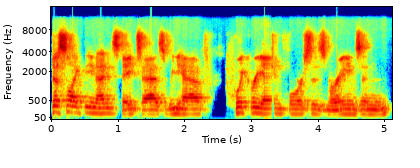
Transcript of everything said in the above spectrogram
just like the United States has. We have quick reaction forces, Marines and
